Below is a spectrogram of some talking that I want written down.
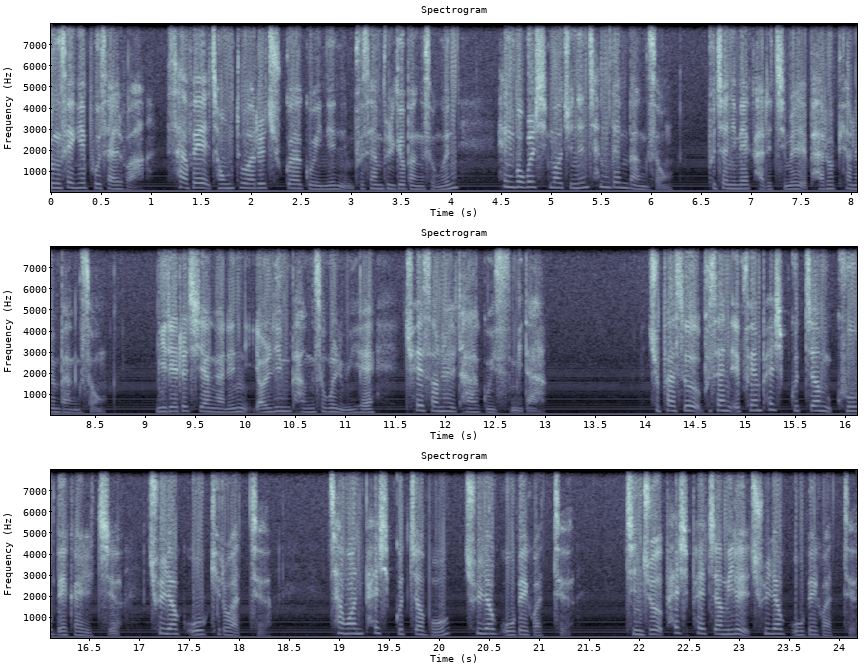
중생의 보살화, 사회 정토화를 추구하고 있는 부산 불교 방송은 행복을 심어주는 참된 방송, 부처님의 가르침을 바로 펴는 방송, 미래를 지향하는 열린 방송을 위해 최선을 다하고 있습니다. 주파수 부산 FM 89.9MHz 출력 5kW, 창원 89.5 출력 500W, 진주 88.1 출력 500W,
